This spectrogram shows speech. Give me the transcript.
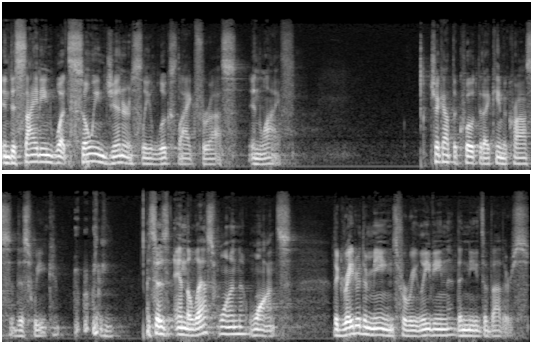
in deciding what sowing generously looks like for us in life. Check out the quote that I came across this week. it says, And the less one wants, the greater the means for relieving the needs of others.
